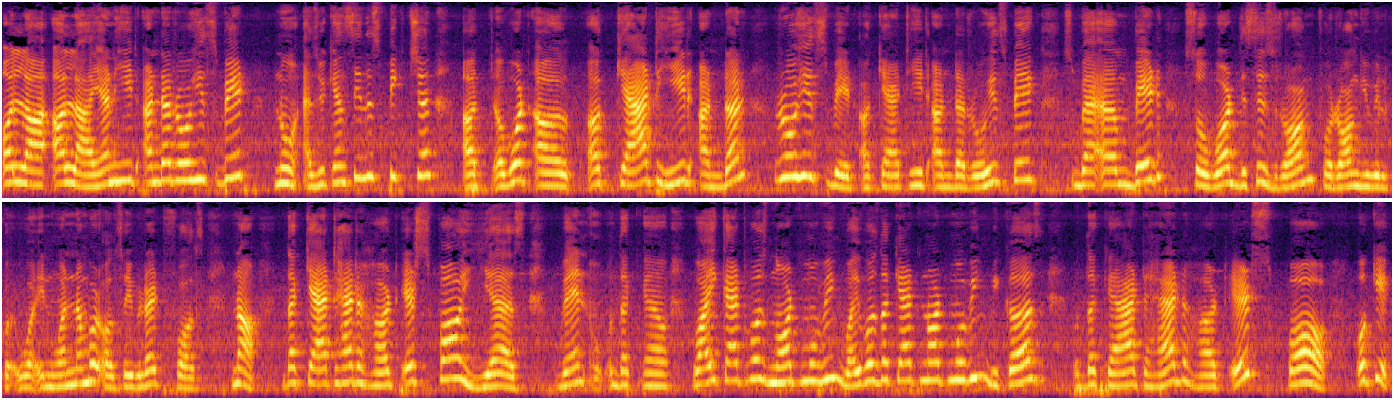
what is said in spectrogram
A, li a lion hid under Rohit's bed no as you can see in this picture a, what a, a cat hid under rohit's bed. A cat hid under rohit's bed, um, bed. So what this is wrong. For wrong you will in one number also you will write false. Now the cat had hurt its paw yes. When the uh, why cat was not moving? Why was the cat not moving? Because the cat had hurt its paw. Okay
